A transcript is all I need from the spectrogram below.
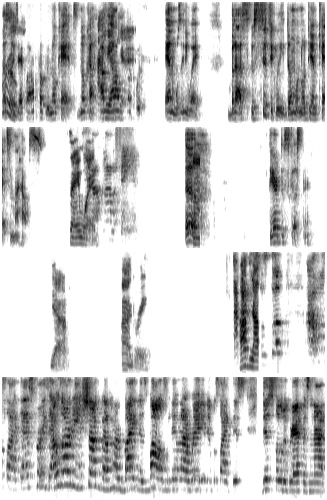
That's exactly why I don't fuck with no cats. No kind. Of, I, I mean, I don't cats. fuck with animals anyway but I specifically don't want no damn cats in my house. Same way. I'm not a fan. Ugh. Mm. They're disgusting. Yeah. I agree. I have not. Was so, I was like, that's crazy. I was already in shock about her biting his balls, and then when I read it, it was like this: this photograph is not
